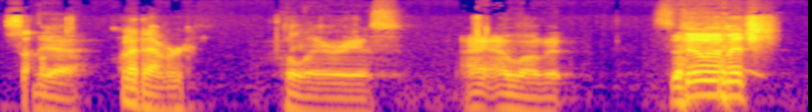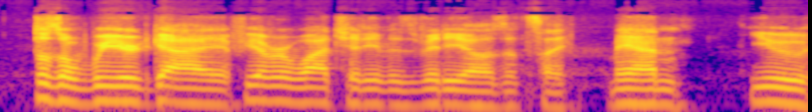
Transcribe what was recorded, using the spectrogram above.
So Yeah, whatever. hilarious. I, I love it. So, Billy Mitchell's a weird guy. If you ever watch any of his videos, it's like, man, you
